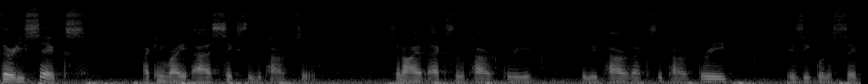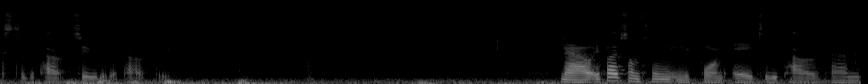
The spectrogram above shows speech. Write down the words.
36 I can write as 6 to the power of 2. So now I have x to the power of 3 to the power of x to the power of 3 is equal to 6 to the power of 2 to the power of 3. Now, if I have something in the form a to the power of m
